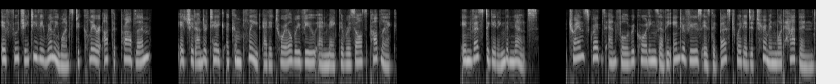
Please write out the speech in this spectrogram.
If Fuji TV really wants to clear up the problem, it should undertake a complete editorial review and make the results public. Investigating the notes, transcripts and full recordings of the interviews is the best way to determine what happened.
